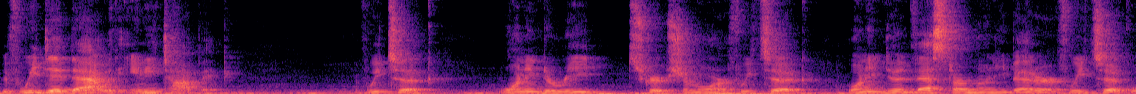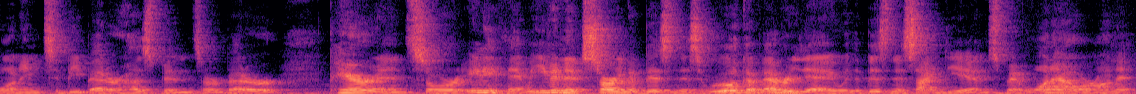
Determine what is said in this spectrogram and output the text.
if we did that with any topic, if we took wanting to read scripture more, if we took wanting to invest our money better, if we took wanting to be better husbands or better parents or anything, even if starting a business, if we woke up every day with a business idea and spent one hour on it,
